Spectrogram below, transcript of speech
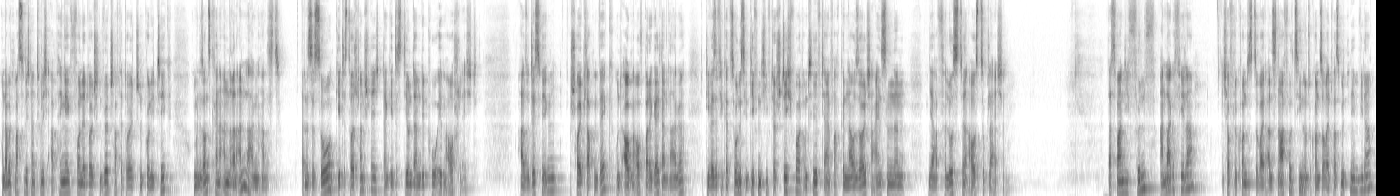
Und damit machst du dich natürlich abhängig von der deutschen Wirtschaft, der deutschen Politik. Und wenn du sonst keine anderen Anlagen hast, dann ist es so, geht es Deutschland schlecht, dann geht es dir und deinem Depot eben auch schlecht. Also deswegen Scheuklappen weg und Augen auf bei der Geldanlage. Diversifikation ist hier definitiv das Stichwort und hilft dir einfach genau solche einzelnen ja, Verluste auszugleichen. Das waren die fünf Anlagefehler. Ich hoffe, du konntest soweit alles nachvollziehen und du konntest auch etwas mitnehmen wieder.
